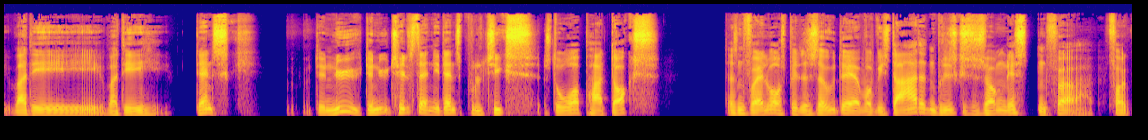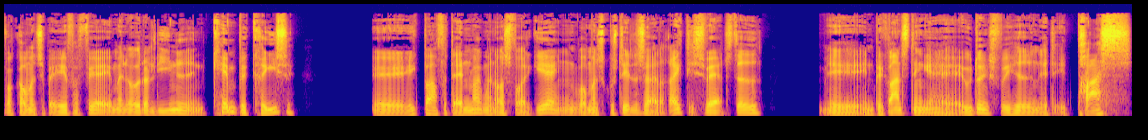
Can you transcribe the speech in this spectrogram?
var det, var det dansk, det nye, det nye tilstand i dansk politiks store paradoks, der sådan for alvor spillede sig ud der, hvor vi startede den politiske sæson næsten før folk var kommet tilbage fra ferie med noget, der lignede en kæmpe krise. Øh, ikke bare for Danmark, men også for regeringen, hvor man skulle stille sig et rigtig svært sted med en begrænsning af ytringsfriheden, et, et pres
